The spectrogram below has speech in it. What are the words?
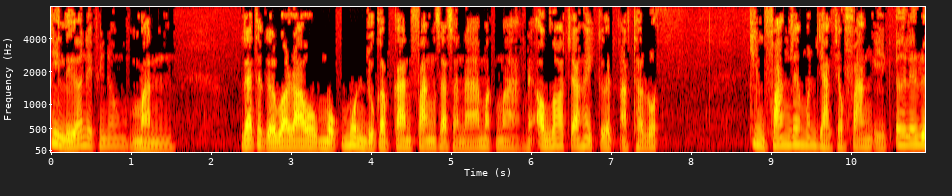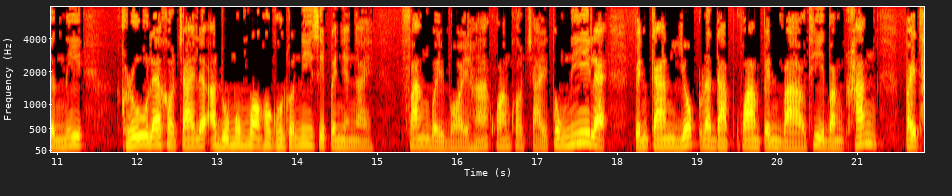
ที่เหลือเนี่ยพี่น้องมัน และถ้าเกิดว่าเราหมกมุ่นอยู่กับการฟังศาสนามากๆเนี่ยอัลลอฮ์จะให้เกิดอัธรสยิ่งฟังแล้วมันอยากจะฟังอีก เออแล้วเรื่องนี้ ครูแล้วเข้าใจแล้วเอาดูมุมมองของคนคนนี้สิเป็นยังไง ฟังบ่อยๆ หาความเข้าใจ ตรงนี้แหละเป็นการยกระดับความเป็นบ่าวที่บางครั้งไปท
